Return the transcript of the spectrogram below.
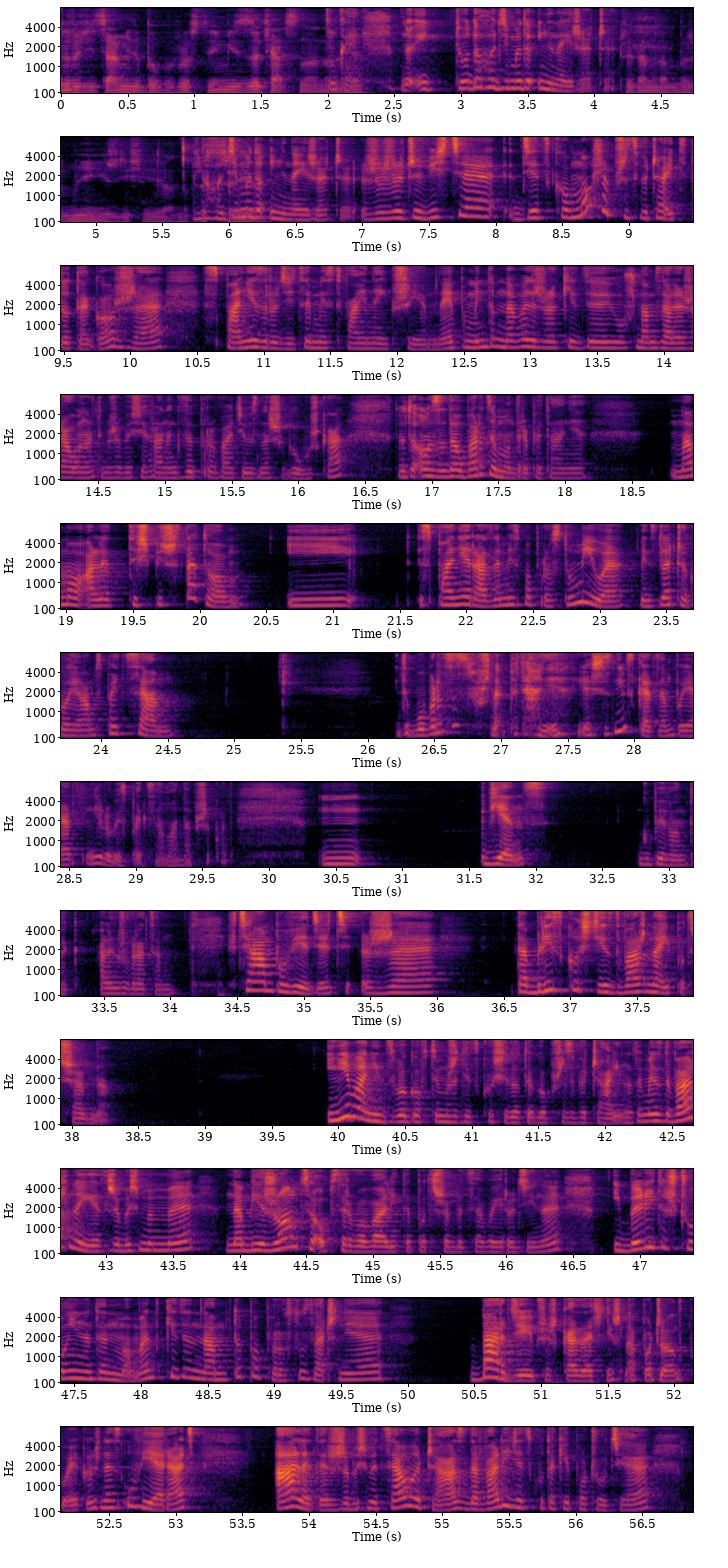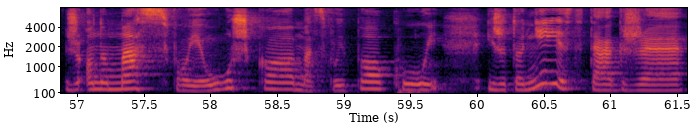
z rodzicami, no bo po prostu im jest za ciasno. No, nie? No i tu dochodzimy do innej rzeczy. Czy tam no, może mniej niż 10 lat. no, Dochodzimy do innej rzeczy, że rzeczywiście dziecko może przyzwyczaić do tego, że spanie z rodzicem jest fajne i przyjemne. Ja pamiętam nawet, że kiedy już nam zależało na tym, żeby się Franek wyprowadził z naszego łóżka, no to on zadał bardzo mądre pytanie. Mamo, ale ty śpisz z tatą i spanie razem jest po prostu miłe, więc dlaczego ja mam spać sam? I to było bardzo słuszne pytanie. Ja się z nim zgadzam, bo ja nie lubię spać sama na przykład. Mm, Więc gubię wątek, ale już wracam. Chciałam powiedzieć, że ta bliskość jest ważna i potrzebna. I nie ma nic złego w tym, że dziecko się do tego przyzwyczai. Natomiast ważne jest, żebyśmy my na bieżąco obserwowali te potrzeby całej rodziny i byli też czuli na ten moment, kiedy nam to po prostu zacznie bardziej przeszkadzać niż na początku, jakoś nas uwierać, ale też, żebyśmy cały czas dawali dziecku takie poczucie, że ono ma swoje łóżko, ma swój pokój i że to nie jest tak, że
